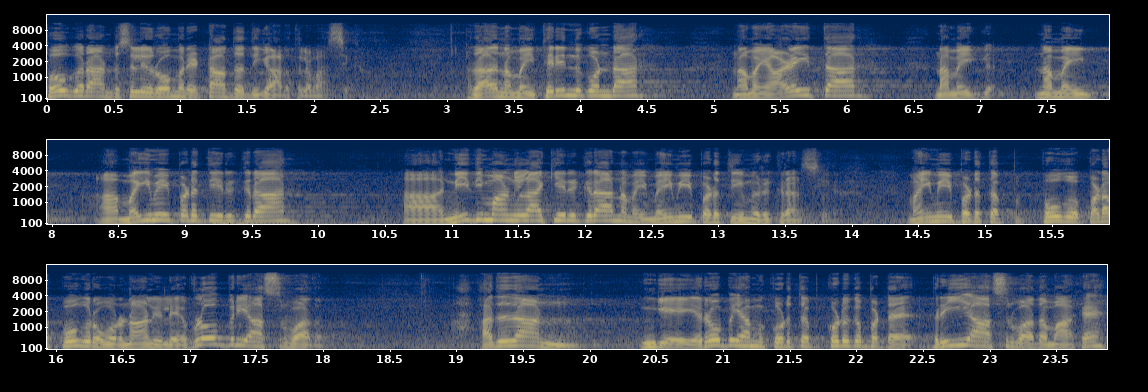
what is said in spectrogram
போகிறான்னு என்று சொல்லி ரோமர் எட்டாவது அதிகாரத்தில் வாசிக்கிறோம். அதாவது நம்மை தெரிந்து கொண்டார் நம்மை அழைத்தார் நம்மை நம்மை மகிமைப்படுத்தி இருக்கிறார் நீதிமான்களாக்கி இருக்கிறார் நம்மை மகிமைப்படுத்தியும் இருக்கிறார் சொல்கிறார் மகிமைப்படுத்த போக பட போகிறோம் ஒரு நாளில். எவ்வளோ பெரிய ஆசீர்வாதம். அதுதான் இங்கே எரோபியாமுக்கு கொடுத்த கொடுக்கப்பட்ட பெரிய ஆசீர்வாதமாக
